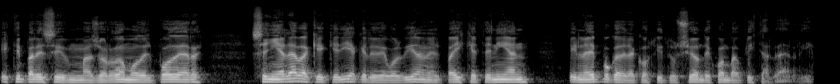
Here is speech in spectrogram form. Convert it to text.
este parece un mayordomo del poder, señalaba que quería que le devolvieran el país que tenían en la época de la constitución de Juan Bautista Alberdi.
